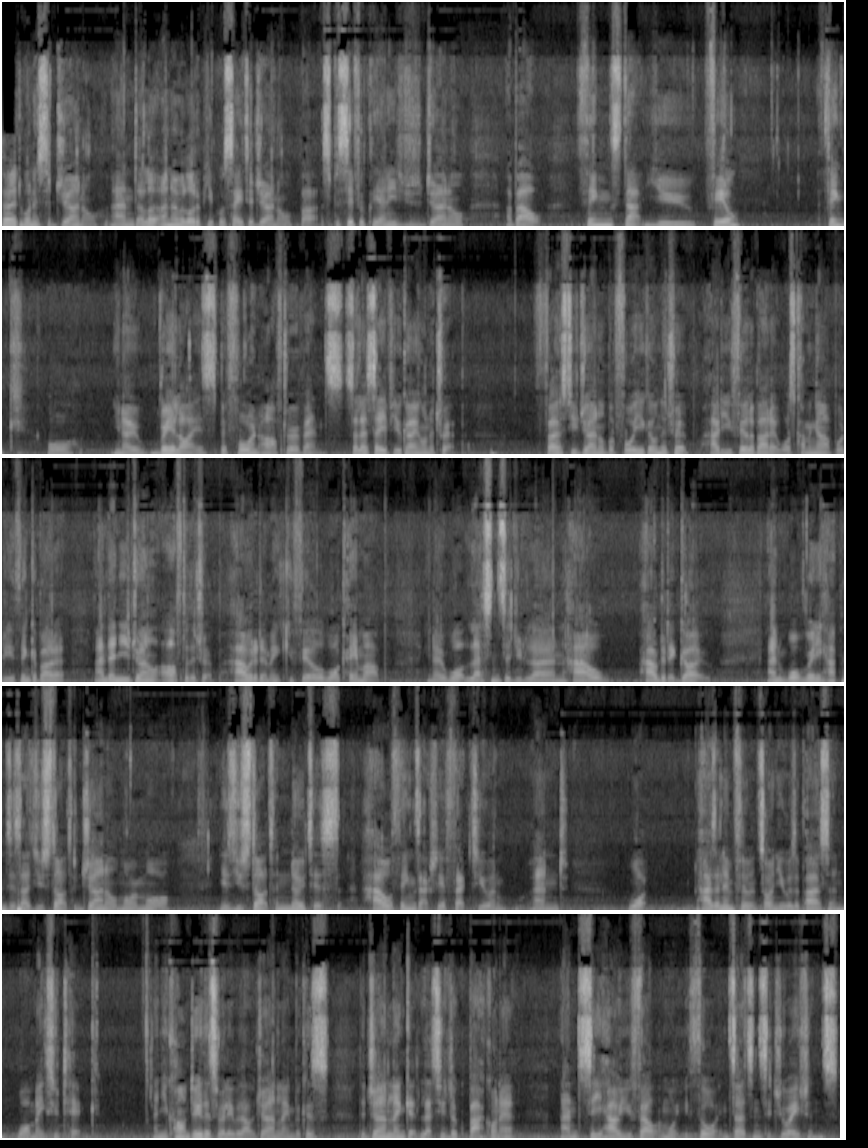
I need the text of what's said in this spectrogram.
third one is to journal, and lo- I know a lot of people say to journal, but specifically, I need you to journal about things that you feel, think, or you know realize before and after events. So let's say if you're going on a trip, first you journal before you go on the trip. How do you feel about it? What's coming up? What do you think about it? And then you journal after the trip. How did it make you feel? What came up? You know, what lessons did you learn? How how did it go? And what really happens is as you start to journal more and more, is you start to notice how things actually affect you and and what has an influence on you as a person, what makes you tick. And you can't do this really without journaling because the journaling get, lets you look back on it and see how you felt and what you thought in certain situations.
